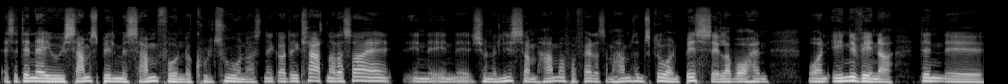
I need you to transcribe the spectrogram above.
altså den er jo i samspil med samfundet og kulturen og sådan, ikke? Og det er klart, når der så er en, en øh, journalist som ham og forfatter som ham, som skriver en bestseller, hvor han, hvor han indevender den øh,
